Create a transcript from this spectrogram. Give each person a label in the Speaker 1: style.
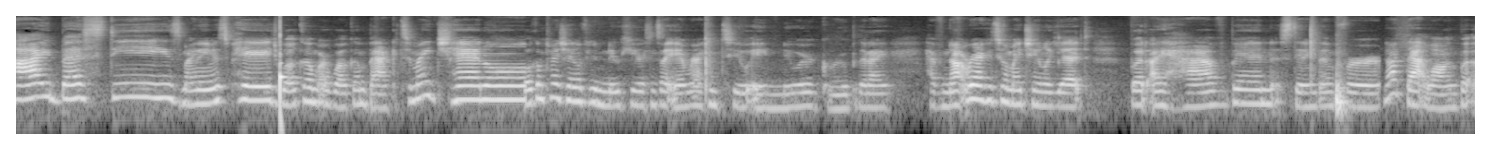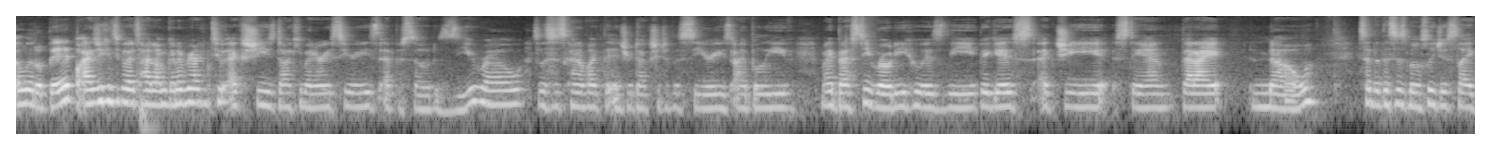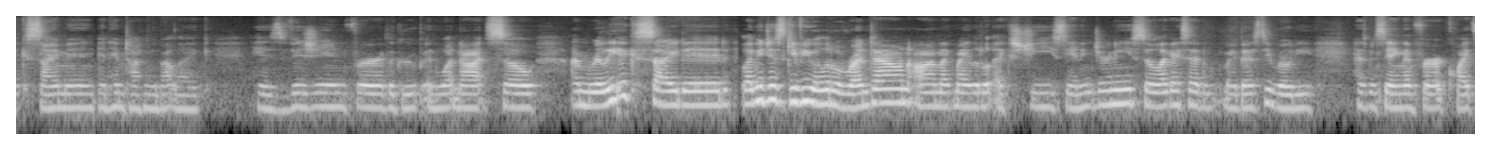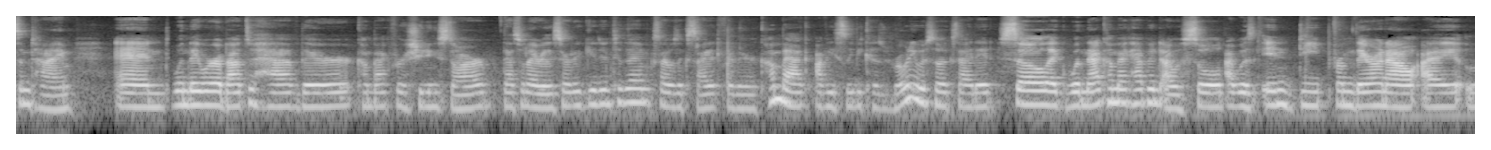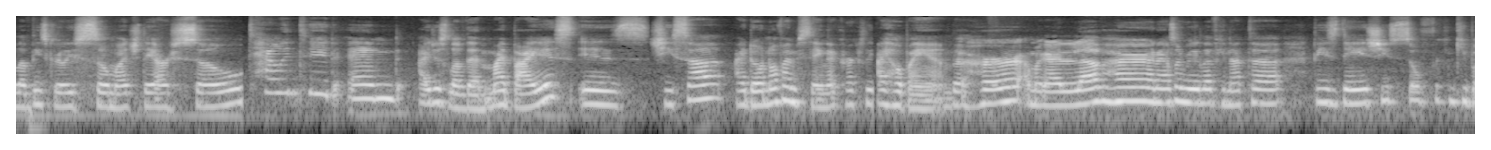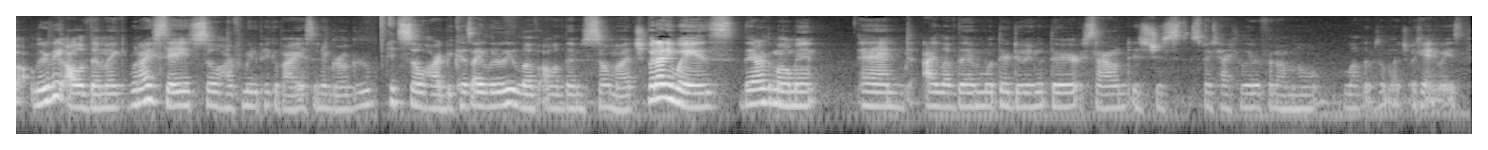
Speaker 1: Hi besties, my name is Paige. Welcome or welcome back to my channel. Welcome to my channel if you're new here since I am reacting to a newer group that I have not reacted to on my channel yet but I have been studying them for not that long, but a little bit. As you can see by the title, I'm gonna be reacting to XG's documentary series episode zero. So this is kind of like the introduction to the series, I believe. My bestie Rody, who is the biggest XG stan that I know, said that this is mostly just like Simon and him talking about like his vision for the group and whatnot. So I'm really excited. Let me just give you a little rundown on like my little XG standing journey. So like I said, my bestie Rody has been staying them for quite some time and when they were about to have their comeback for Shooting Star, that's when I really started to get into them because I was excited for their comeback, obviously because Rody was so excited. So like when that comeback happened, I was sold. I was in deep. From there on out, I love these girlies so much. They are so talented and I just love them. My bias is Chisa. I don't know if I'm saying that correctly. I hope I am. But her, oh my god, I love her. And I also really love Hinata these days. She's so freaking cute. But literally all of them. Like when I say it's so hard for me to pick a bias in a girl group, it's so hard because I literally love all of them so much. But anyways, they are the moment and I love them. What they're doing with their sound is just spectacular, phenomenal. Love them so much. Okay, anyways,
